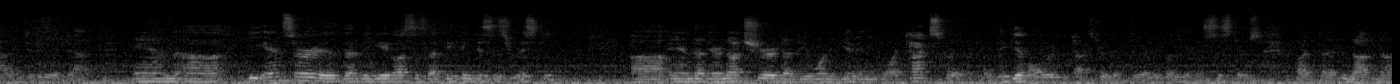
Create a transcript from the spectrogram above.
having to do with that. And uh, the answer is that they gave us is that they think this is risky, uh, and that they're not sure that they want to give any more tax credit. Like they give already tax credit to everybody and the sisters, but uh, not not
